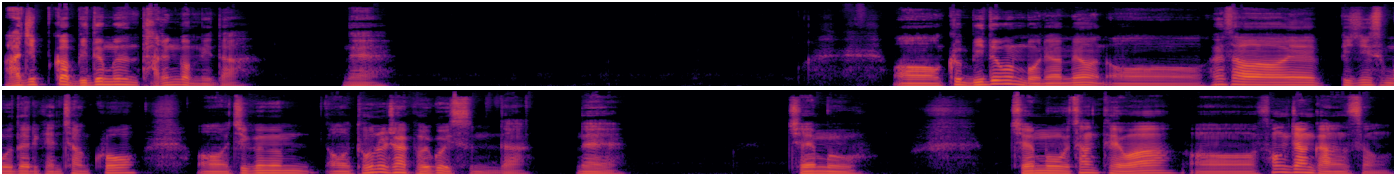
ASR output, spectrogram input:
아집과 믿음은 다른 겁니다. 네. 어 그 믿음은 뭐냐면 어 회사의 비즈니스 모델이 괜찮고 어 지금 어 돈을 잘 벌고 있습니다. 네. 재무, 재무 상태와 어 성장 가능성.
